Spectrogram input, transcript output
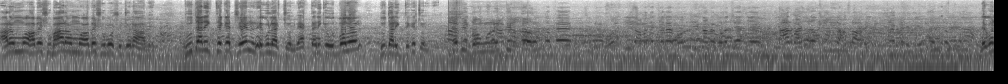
আরম্ভ হবে, শুভারম্ভ হবে, শুভ সূচনা হবে। দু তারিখ থেকে ট্রেন রেগুলার চলবে। এক তারিখে উদ্বোধন, দু তারিখ থেকে চলবে। বঙ্গ নেতৃত্ব আমাদের জেলার মন্ত্রীর নামে বলেছে যে তার বাড়িতেও চুরির হামলা হবে। দেখুন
